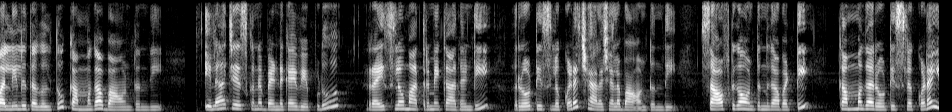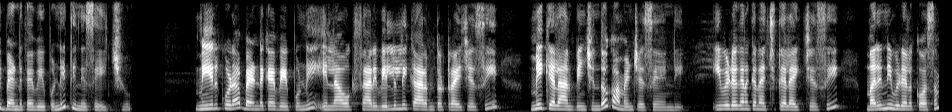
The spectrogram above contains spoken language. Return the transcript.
పల్లీలు తగులుతూ కమ్మగా బాగుంటుంది. ఇలా చేసుకున్న బెండకాయ వేపుడు రైస్లో మాత్రమే కాదండి రోటీస్లో కూడా చాలా చాలా బాగుంటుంది. సాఫ్ట్గా ఉంటుంది కాబట్టి కమ్మగా రోటీస్లో కూడా ఈ బెండకాయ వేపుడిని తినేసేయచ్చు. మీరు కూడా బెండకాయ వేపుడిని ఇలా ఒకసారి వెల్లుల్లి కారంతో ట్రై చేసి మీకు ఎలా అనిపించిందో కామెంట్ చేసేయండి. ఈ వీడియో కనుక నచ్చితే లైక్ చేసి మరిన్ని వీడియోల కోసం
